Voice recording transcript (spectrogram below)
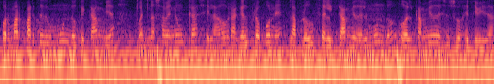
formar parte de un mundo que cambia, pues no sabe nunca si la obra que él propone la produce el cambio del mundo o el cambio de su subjetividad.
